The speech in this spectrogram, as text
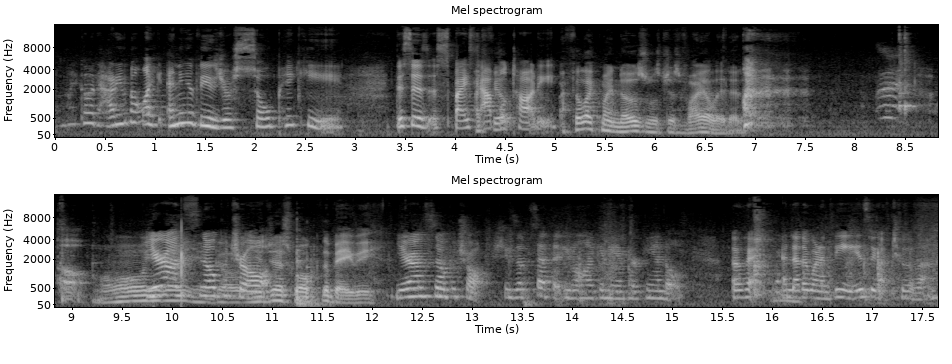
Oh my god, how do you not like any of these? You're so picky. This is a spiced I apple feel- toddy. I feel like my nose was just violated. Oh, Oh, You're on there you Snow go. Patrol. You just woke the baby. you're on Snow Patrol. She's upset that you don't like any of her candles. Okay, another one of these. We got two of them.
